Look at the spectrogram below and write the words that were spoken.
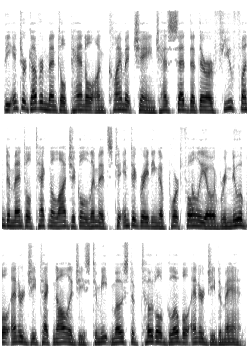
The Intergovernmental Panel on Climate Change has said that there are few fundamental technological limits to integrating a portfolio of renewable energy technologies to meet most of total global energy demand.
